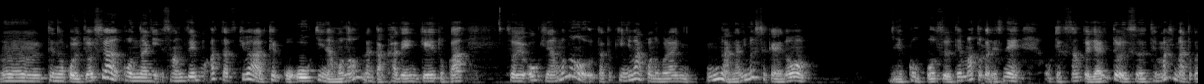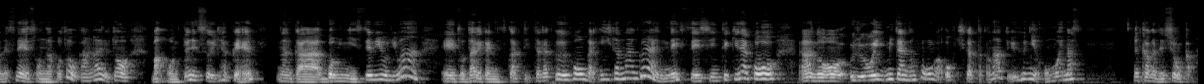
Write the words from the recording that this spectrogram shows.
うーん、手残りとしてはこんなに3000円もあった時は結構大きなもの、なんか家電系とか、そういう大きなものを売った時にはこのぐらいにはなりましたけれど、ね、梱包する手間とかですね、お客さんとやり取りする手間暇とかですね、そんなことを考えると、まあ本当に数百円、なんかゴミに捨てるよりは、えっ、ー、と、誰かに使っていただく方がいいかなぐらいのね、精神的なこう、あの、潤いみたいな方が大きかったかなというふうに思います。いかがでしょうか？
